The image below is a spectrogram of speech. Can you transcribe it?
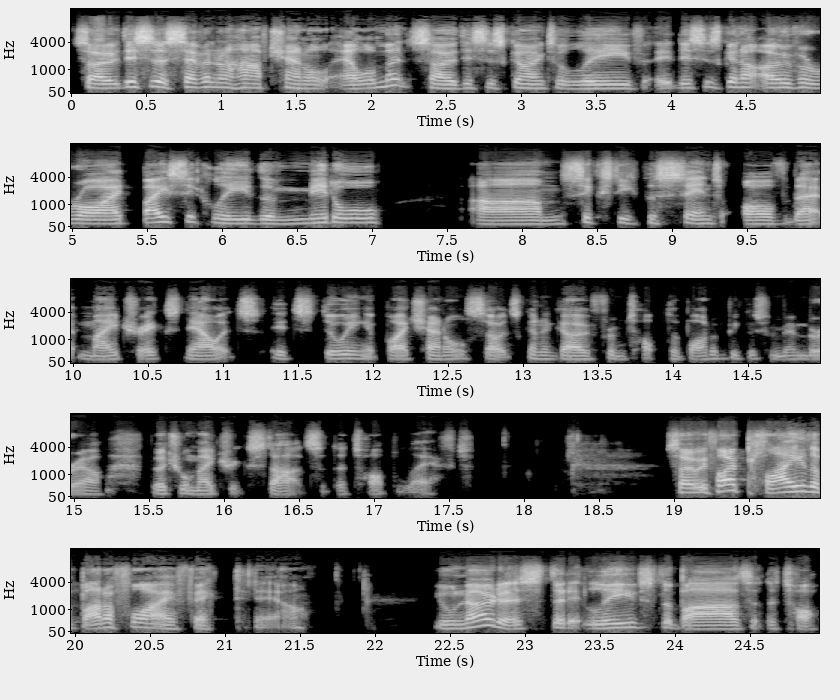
So this is a seven and a half channel element. So this is going to leave, eh, this is going to override basically the middle 60% um, of that matrix. Now it's it's doing it by channel, so it's going to go from top to bottom because remember our virtual matrix starts at the top left. So if I play the butterfly effect now, you'll notice that it leaves the bars at the top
